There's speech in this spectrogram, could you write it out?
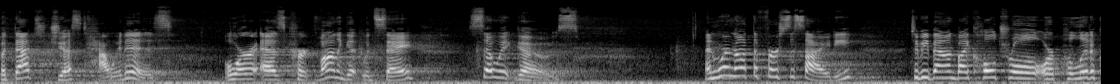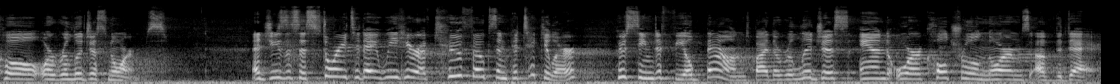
but that's just how it is. Or, as Kurt Vonnegut would say, so it goes. And we're not the first society to be bound by cultural or political or religious norms. At Jesus' story today, we hear of two folks in particular who seem to feel bound by the religious and or cultural norms of the day.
